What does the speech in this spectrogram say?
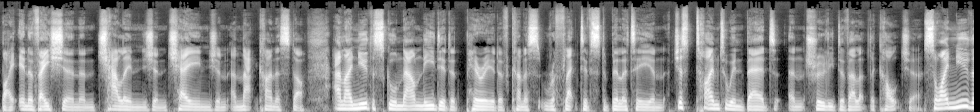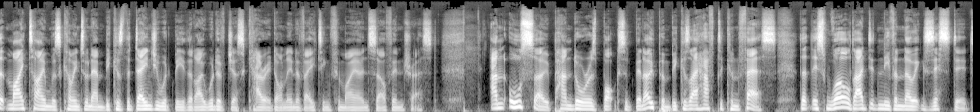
by innovation and challenge and change and and that kind of stuff. And I knew the school now needed a period of kind of reflective stability and just time to embed and truly develop the culture. So I knew that my time was coming to an end because the danger would be that I would have just carried on innovating for my own self interest. And also, Pandora's box had been opened because I have to confess that this world I didn't even know existed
